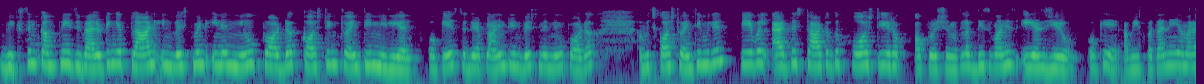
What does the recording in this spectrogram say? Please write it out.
Vixen company is evaluating a plan investment in a new product costing twenty million okay so they are planning to invest in a new product which cost twenty million payable at the start of the first year operation मतलब this one is year zero okay अभी पता नहीं है हमारा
